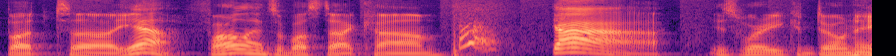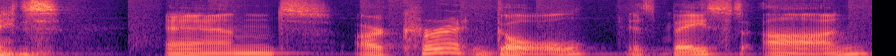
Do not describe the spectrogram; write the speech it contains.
But uh, yeah, farlandsorbust.com yeah, is where you can donate. And our current goal is based on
